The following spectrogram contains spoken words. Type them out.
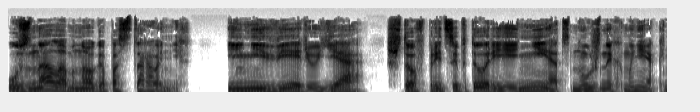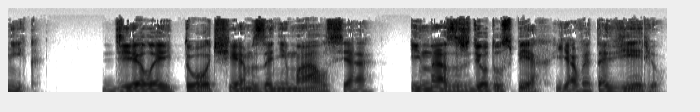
узнало много посторонних. И не верю я, что в прецептории нет нужных мне книг. Делай то, чем занимался, и нас ждет успех, я в это верю.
